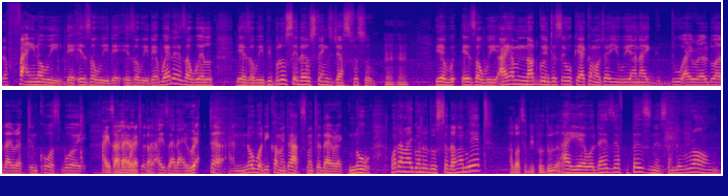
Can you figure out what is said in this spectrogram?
To find a way. There is a way. There is a way. There, where there's a will, there's a way. People don't say those things just for so. mm-hmm. Yeah, is a way. I am not going to say, okay, I come out of UE and I do, I will do a directing course, boy. I's a I to- director. As a director, and nobody coming to ask me to direct. No, what am I going to do? Sit down and wait? a lot of people do that. Ah, yeah, well, that's their business and they're wrong.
